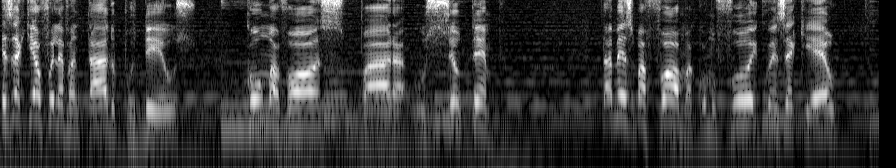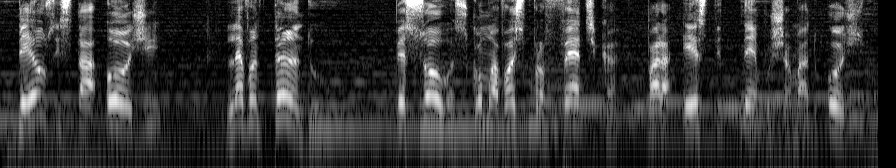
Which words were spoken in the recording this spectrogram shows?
Ezequiel foi levantado por Deus com uma voz para o seu tempo. Da mesma forma como foi com Ezequiel, Deus está hoje levantando pessoas com uma voz profética para este tempo chamado hoje.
